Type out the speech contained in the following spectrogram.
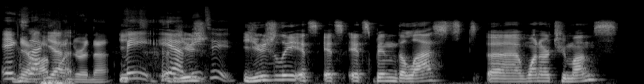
Exactly. yeah i'm Yeah. wondering that Me, yeah, me too. usually it's it's it's been the last uh, one or two months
